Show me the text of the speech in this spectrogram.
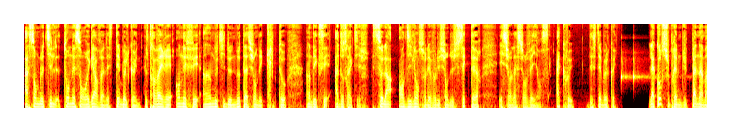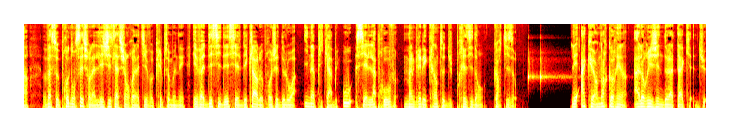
a semble-t-il tourné son regard vers les stablecoins. Elle travaillerait en effet à un outil de notation des cryptos indexé à d'autres actifs. Cela en dit long sur l'évolution du secteur et sur la surveillance accrue des stablecoins. La Cour suprême du Panama va se prononcer sur la législation relative aux crypto-monnaies et va décider si elle déclare le projet de loi inapplicable ou si elle l'approuve malgré les craintes du président Cortizo les hackers nord-coréens à l'origine de l'attaque du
